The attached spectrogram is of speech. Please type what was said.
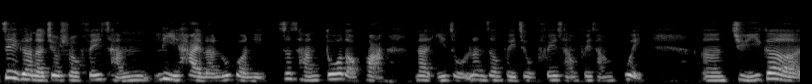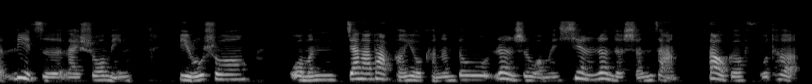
这个呢就是非常厉害了。如果你资产多的话，那遗嘱认证费就非常非常贵。嗯，举一个例子来说明，比如说我们加拿大朋友可能都认识我们现任的省长道格福特。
